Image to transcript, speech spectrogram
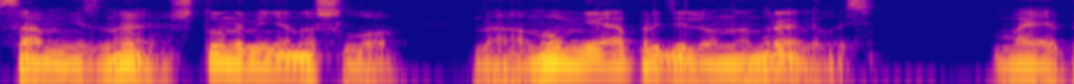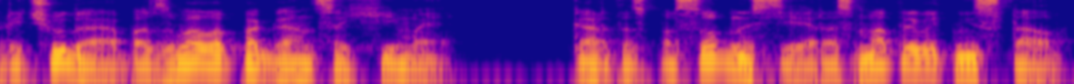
сам не знаю, что на меня нашло, но оно мне определенно нравилось. Моя причуда обозвала поганца Химой. Карта способностей рассматривать не стал,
